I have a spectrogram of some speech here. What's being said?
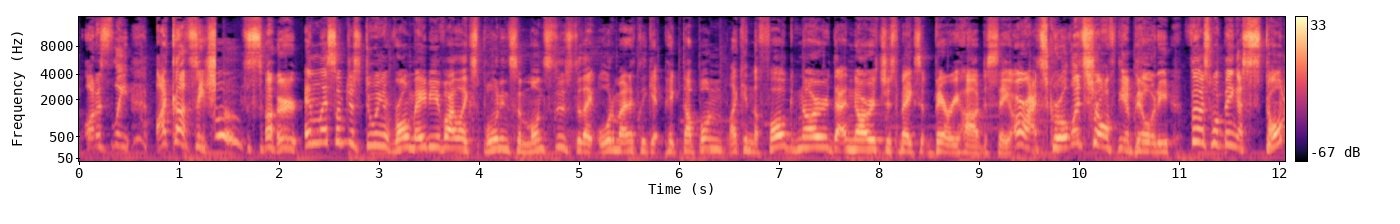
honestly, I can't see so unless I'm just doing it wrong, maybe if I like spawn in some monsters, do they automatically get picked up on, like in the fog? No, that no, it just makes it very hard to see. All right, screw it. Let's show off the ability. First one being a stomp.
